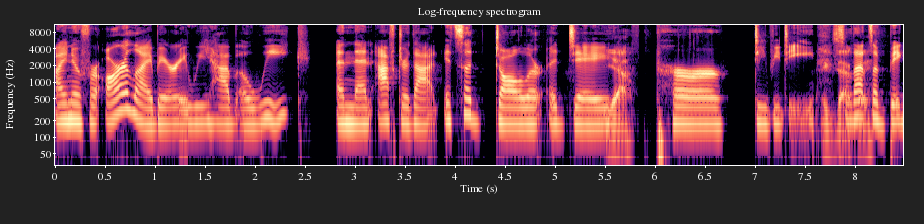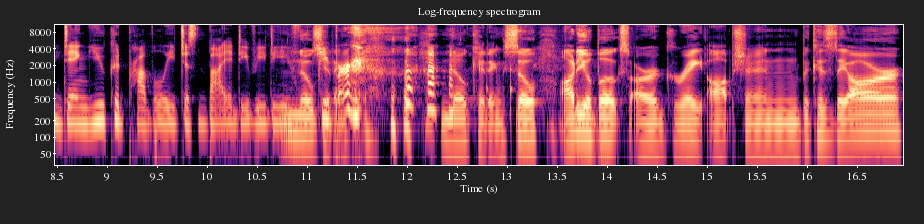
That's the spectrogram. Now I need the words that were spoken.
I know for our library, we have a week. And then after that, it's a dollar a day yeah, per DVD. Exactly. So that's a big ding. You could probably just buy a DVD no cheaper. kidding. no kidding. So audiobooks are a great option because they are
